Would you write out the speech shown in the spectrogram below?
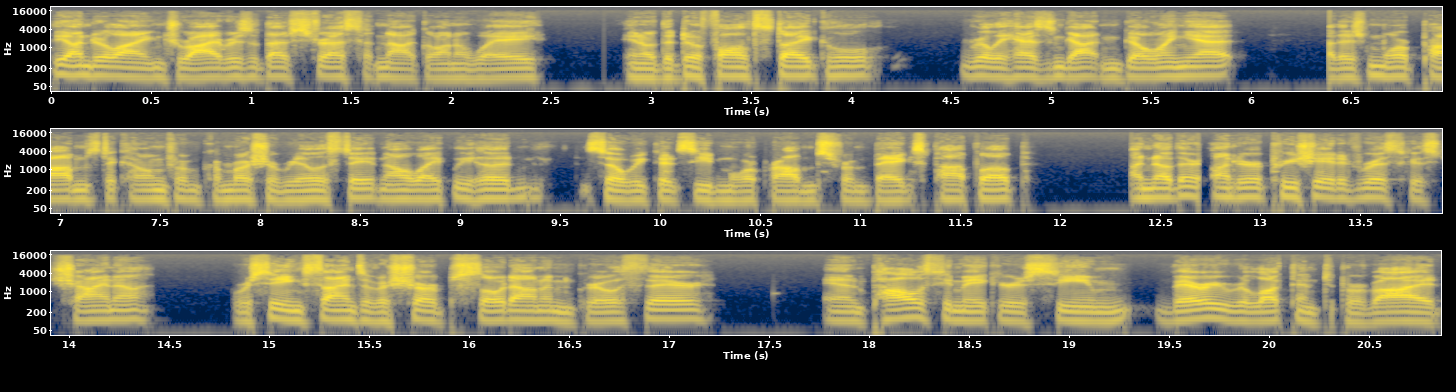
the underlying drivers of that stress have not gone away. You know, the default cycle really hasn't gotten going yet. There's more problems to come from commercial real estate in all likelihood. So we could see more problems from banks pop up. Another underappreciated risk is China. We're seeing signs of a sharp slowdown in growth there. And policymakers seem very reluctant to provide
